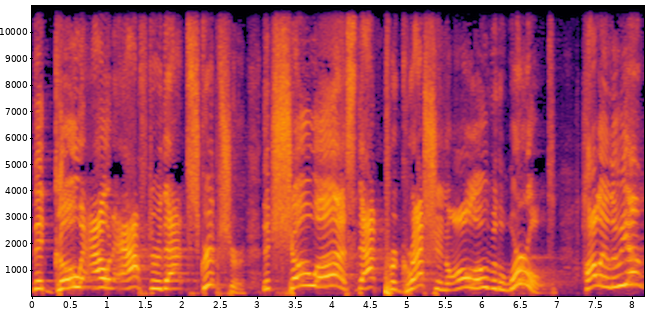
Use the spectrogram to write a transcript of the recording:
that go out after that Scripture, that show us that progression all over the world. Hallelujah!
